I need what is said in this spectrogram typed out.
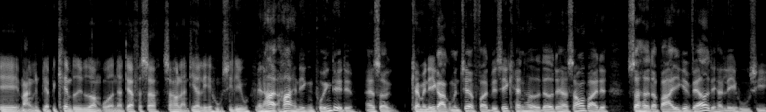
Øh, manglen bliver bekæmpet i yderområderne, og derfor så, så holder han de her lægehus i live. Men har, har han ikke en pointe i det? Altså, kan man ikke argumentere for, at hvis ikke han havde lavet det her samarbejde, så havde der bare ikke været det her lægehus i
